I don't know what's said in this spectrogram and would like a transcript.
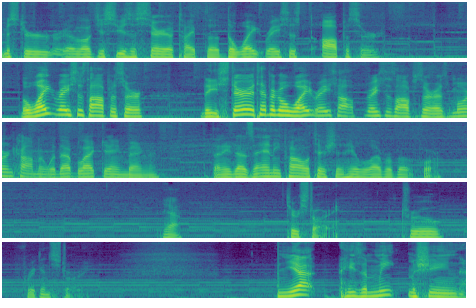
Mr. Uh, I'll just use a stereotype the, the white racist officer. The white racist officer, the stereotypical white race op- racist officer, has more in common with that black gangbanger than he does any politician he will ever vote for. Yeah. True story. True freaking story. And yet, he's a meat machine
